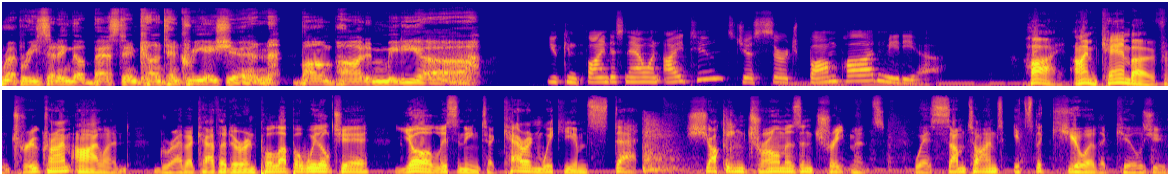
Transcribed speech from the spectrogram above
Representing the best in content creation, BombPod Media. You can find us now on iTunes. Just search BombPod Media. Hi, I'm Cambo from True Crime Island. Grab a catheter and pull up a wheelchair. You're listening to Karen Wickham's Stat Shocking Traumas and Treatments, where sometimes it's the cure that kills you.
